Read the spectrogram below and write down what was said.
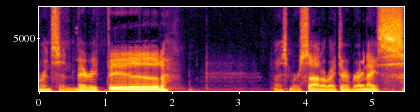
Brinson Merrifield. Nice Mercado right there. Very nice.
